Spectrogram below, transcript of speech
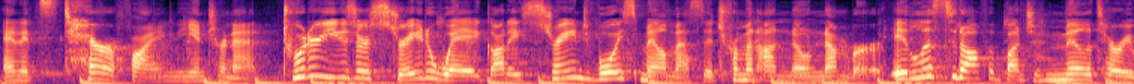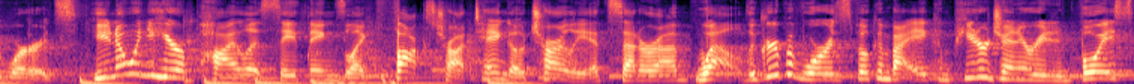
and it's terrifying the internet. Twitter user Strayed Away got a strange voicemail message from an unknown number. It listed off a bunch of military words. You know when you hear a pilot say things like Foxtrot, Tango, Charlie, etc? Well, the group of words spoken by a computer generated voice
